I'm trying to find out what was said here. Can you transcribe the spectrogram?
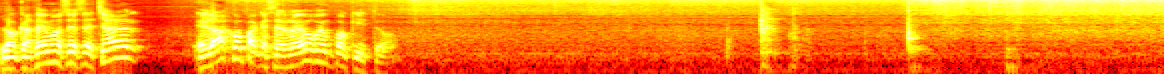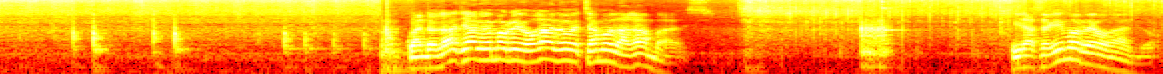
lo que hacemos es echar el ajo para que se rehogue un poquito. Cuando ya lo hemos rehogado, echamos las gambas. Y las seguimos rehogando.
